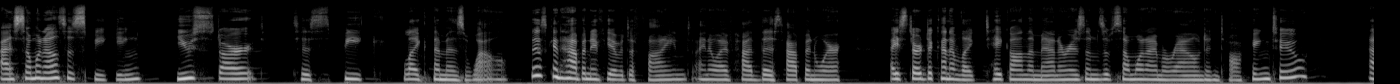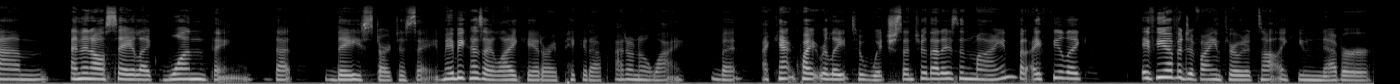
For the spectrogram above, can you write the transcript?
as someone else is speaking you start to speak like them as well. This can happen if you have a defined i know i've had this happen where i start to kind of like take on the mannerisms of someone i'm around and talking to um, and then i'll say like one thing that they start to say. Maybe because I like it or I pick it up. I don't know why. But I can't quite relate to which center that is in mine. But I feel like if you have a defined throat, it's not like you never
